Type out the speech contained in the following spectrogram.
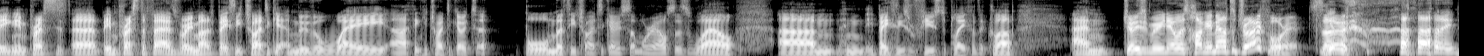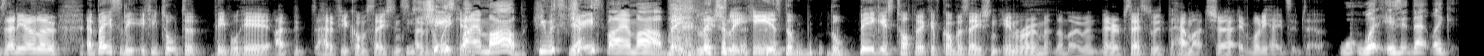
being impressed uh, impressed the fans very much. Basically, tried to get a move away. Uh, I think he tried to go to Bournemouth. He tried to go somewhere else as well, um, and he basically refused to play for the club. And Jose Mourinho has hung him out to dry for it. So. Zaniolo, and basically, if you talk to people here, I've had a few conversations He's over the chased weekend. by a mob. He was Yeah. chased by a mob. They literally, he is the the biggest topic of conversation in Rome at the moment. They're obsessed with how much uh, everybody hates him, Taylor. What is it that like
